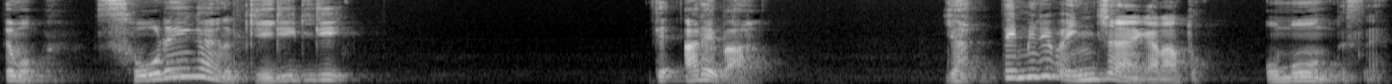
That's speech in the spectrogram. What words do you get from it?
でも、それ以外のギリギリであれば、やってみればいいんじゃないかなと思うんですね。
